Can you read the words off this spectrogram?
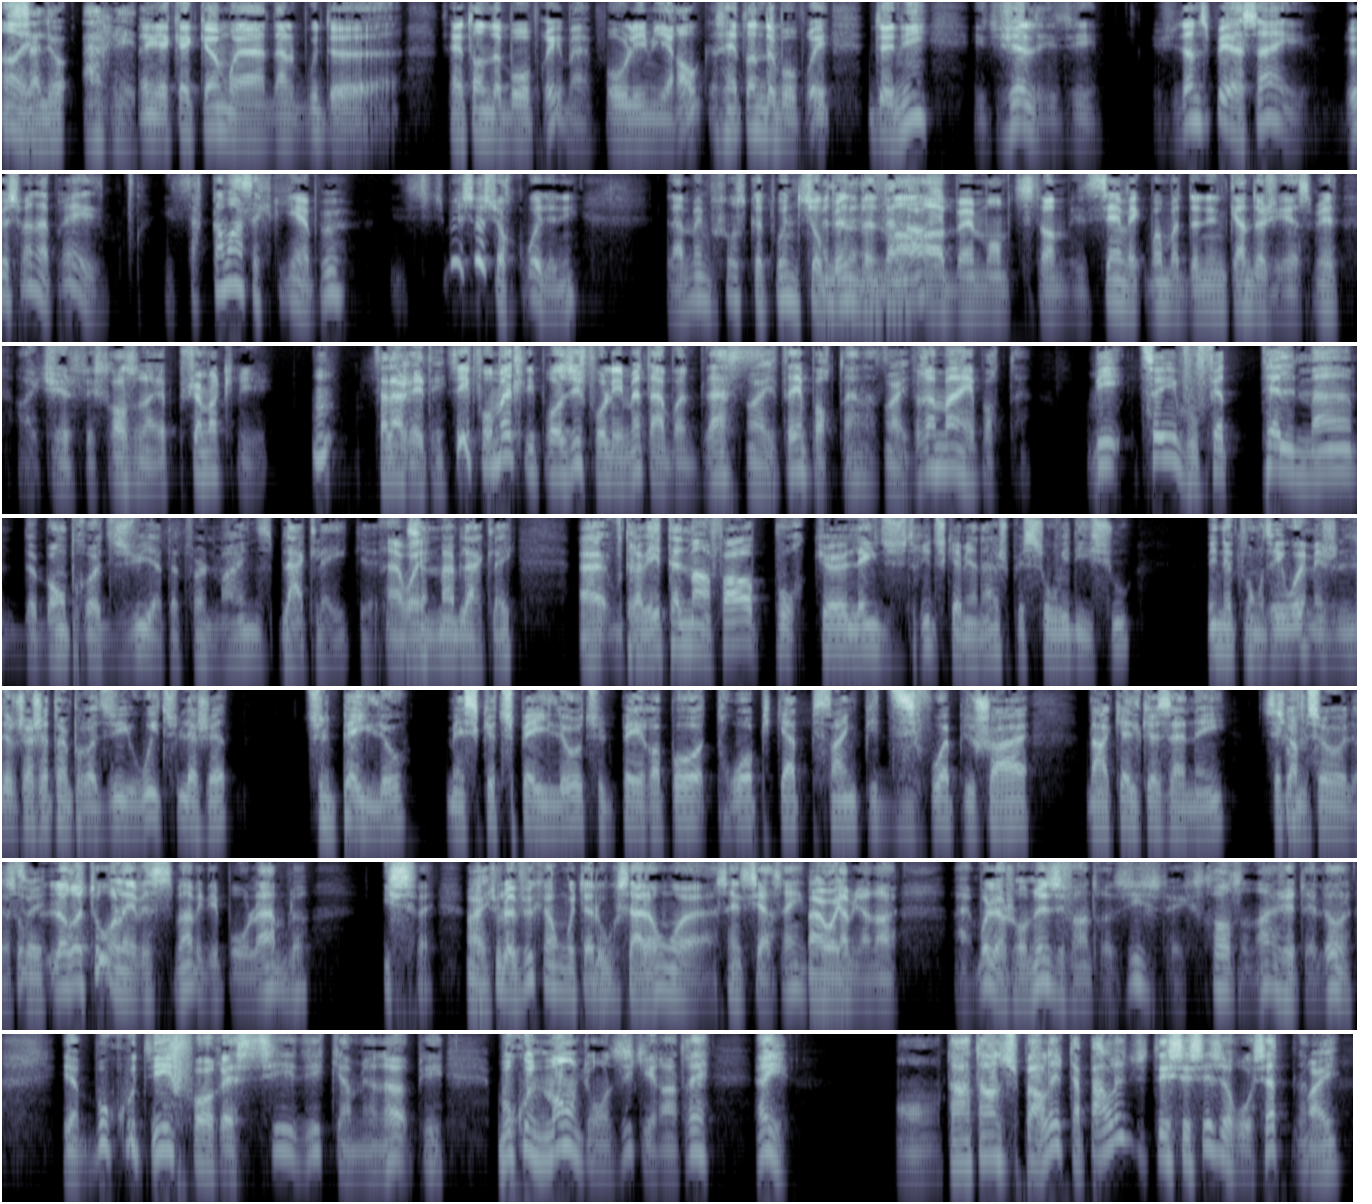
Ah. Ça l'a arrêté. Il y a quelqu'un, moi, dans le bout de Saint-Anne-de-Beaupré, ben, pour les miracles, Saint-Anne-de-Beaupré, Denis, il dit, Gilles, il dit, je lui donne du PS1, et deux semaines après, il- il- ça recommence à crier un peu. Il dit, Tu mets ça sur quoi, Denis? La même chose que toi, une turbine. Denmark. Ah, ben, mon petit homme. Il dit, tiens, avec moi, m'a donné une canne de GS1000. Ah, Gilles, c'est extraordinaire. Puis jamais crié. Ça l'a arrêté. Tu sais, il faut mettre les produits, il faut les mettre à la bonne place. C'est important. là. C'est vraiment important. Puis, tu sais, vous faites tellement de bons produits à Thetford Mines, Black Lake, euh, Ah anciennement Black Lake. Euh, vous travaillez tellement fort pour que l'industrie du camionnage puisse sauver des sous. Il y en a qui vont dire, oui, mais j'achète un produit. Oui, tu l'achètes. Tu le payes là. Mais ce que tu payes là, tu le payeras pas trois, puis quatre, puis cinq, puis dix fois plus cher dans quelques années. C'est comme ça, là, le retour à l'investissement avec des pôles là, il se fait. Ouais. Tu l'as vu quand on était allé au salon euh, à Saint-Hyacinthe, Ah le oui. camionneur. Ben, moi, la journée du vendredi, c'était extraordinaire. J'étais là. Il y a beaucoup des forestiers, des camionneurs, puis beaucoup de monde qui ont dit qu'ils rentraient. Hey, on t'a entendu parler, t'as parlé du TCC 07, là. Ouais.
